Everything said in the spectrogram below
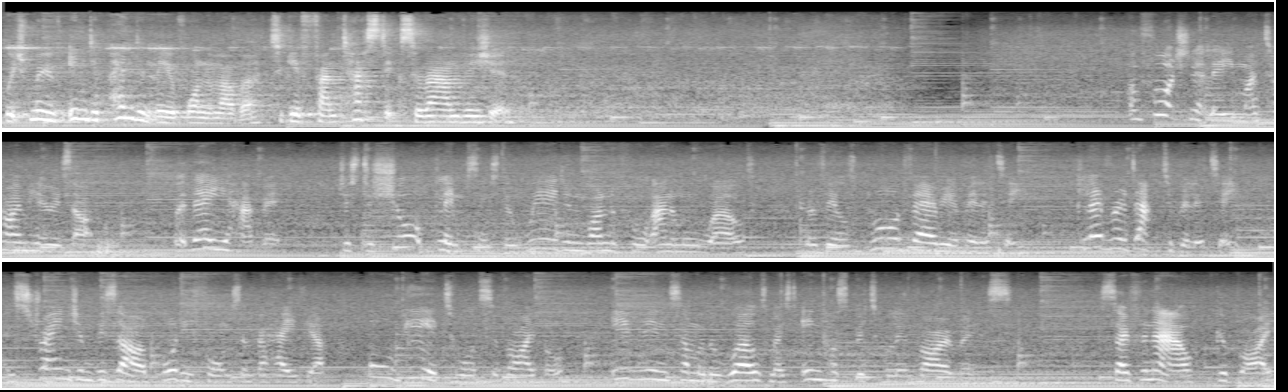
which move independently of one another to give fantastic surround vision. Unfortunately, my time here is up, but there you have it. Just a short glimpse into the weird and wonderful animal world reveals broad variability, clever adaptability, and strange and bizarre body forms and behaviour, all geared towards survival, even in some of the world's most inhospitable environments. So for now, goodbye.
